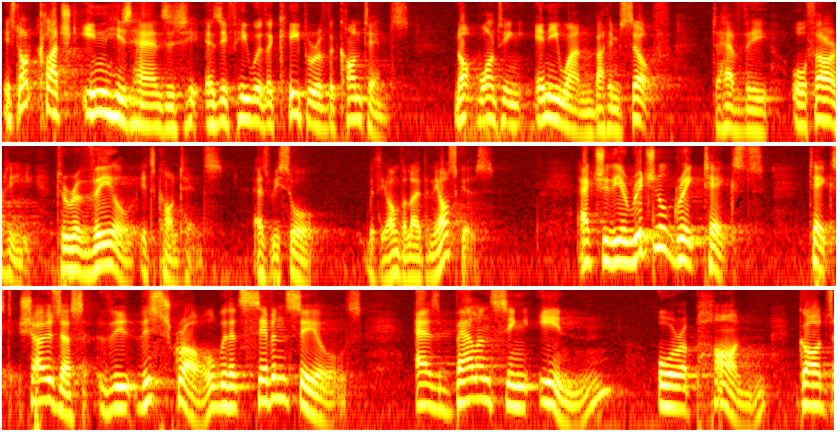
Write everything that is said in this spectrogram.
it's not clutched in his hands as, he, as if he were the keeper of the contents, not wanting anyone but himself to have the authority to reveal its contents as we saw with the envelope and the Oscars. Actually, the original Greek text, text shows us the, this scroll with its seven seals as balancing in or upon God's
